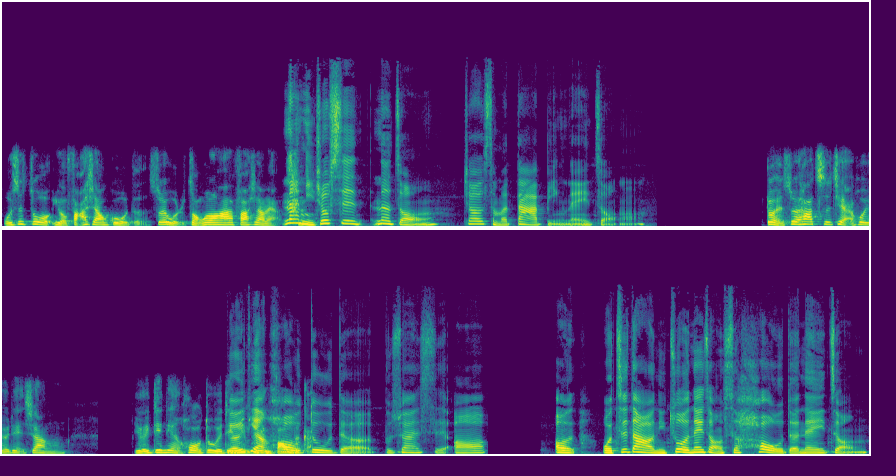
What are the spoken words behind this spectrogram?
我是做有发酵过的，所以我总共让它发酵两次。那你就是那种叫什么大饼那一种哦？对，所以它吃起来会有点像，有一点点厚度，有一点厚度的，不算是哦。哦，我知道你做的那种是厚的那一种，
